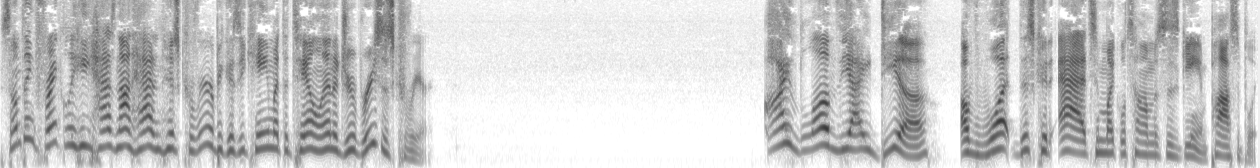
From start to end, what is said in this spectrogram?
Something, frankly, he has not had in his career because he came at the tail end of Drew Brees' career. I love the idea of what this could add to Michael Thomas's game, possibly.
